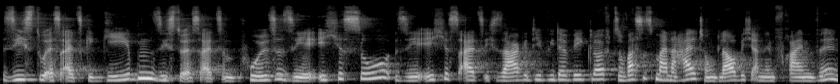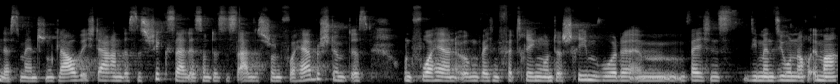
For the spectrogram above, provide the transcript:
Siehst du es als gegeben? Siehst du es als Impulse? Sehe ich es so? Sehe ich es als ich sage dir, wie der Weg läuft? So, was ist meine Haltung? Glaube ich an den freien Willen des Menschen? Glaube ich daran, dass es Schicksal ist und dass es alles schon vorherbestimmt ist und vorher in irgendwelchen Verträgen unterschrieben wurde, in welchen Dimensionen auch immer,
